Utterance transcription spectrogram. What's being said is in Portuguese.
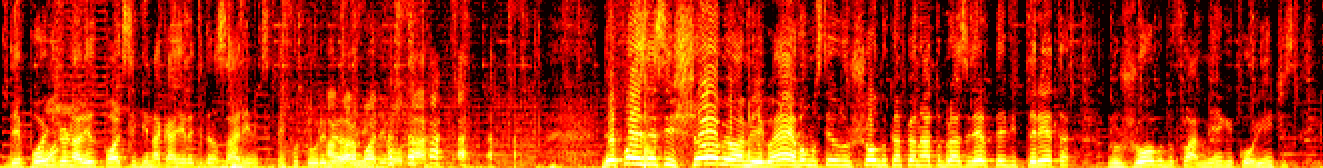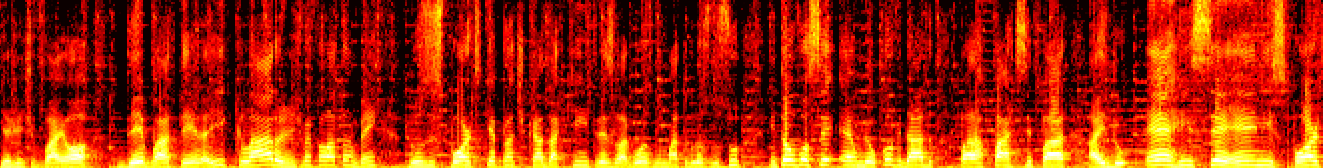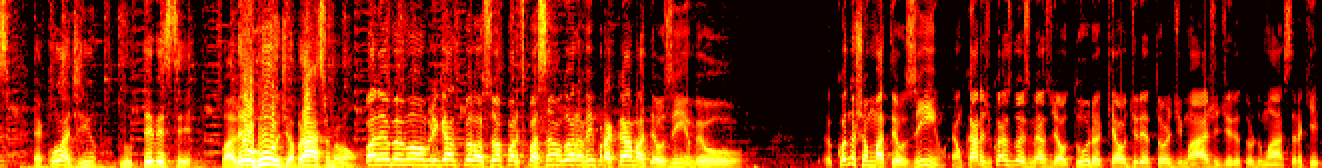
Depois de jornalismo, pode seguir na carreira de dançarino que você tem futuro, hein, meu Agora amigo. pode voltar. Depois desse show, meu amigo, é, vamos ter o show do Campeonato Brasileiro. Teve treta no jogo do Flamengo e Corinthians e a gente vai, ó, debater aí. Claro, a gente vai falar também dos esportes que é praticado aqui em Três Lagoas, no Mato Grosso do Sul. Então você é o meu convidado para participar aí do RCN Esportes, é coladinho no TVC. Valeu, Rude, abraço, meu irmão. Valeu, meu irmão, obrigado pela sua participação. Agora vem pra cá, Mateuzinho, meu... Quando eu chamo Mateuzinho, é um cara de quase dois metros de altura, que é o diretor de imagem, diretor do Master aqui.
